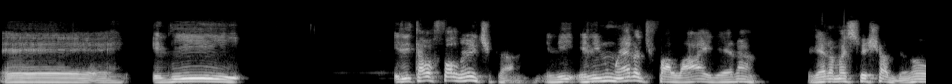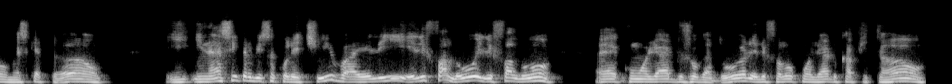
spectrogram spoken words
é, ele ele estava falante, cara. Ele, ele não era de falar, ele era ele era mais fechadão, mais quietão. E, e, nessa entrevista coletiva, ele, ele falou, ele falou é, com o olhar do jogador, ele falou com o olhar do capitão,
